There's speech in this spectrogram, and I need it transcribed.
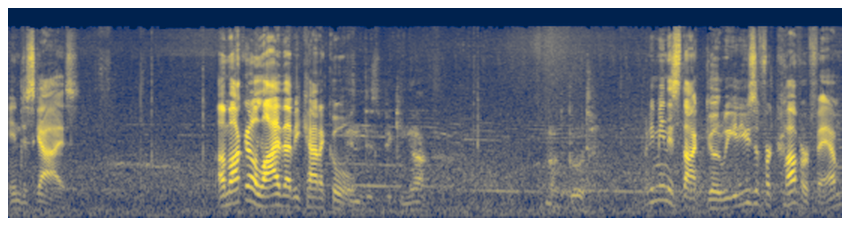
in disguise. I'm not gonna lie, that'd be kind of cool. Wind is picking up. Not good. What do you mean it's not good? We could use it for cover, fam.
